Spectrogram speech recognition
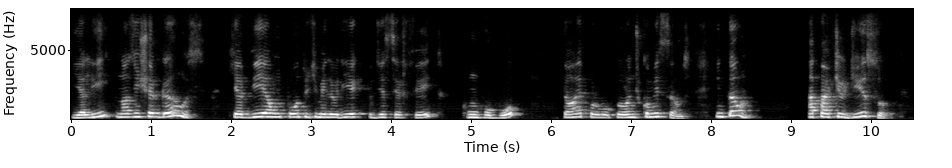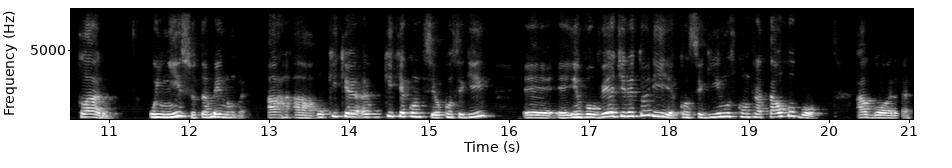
e ali nós enxergamos que havia um ponto de melhoria que podia ser feito com o robô, então é por, por onde começamos. Então, a partir disso, claro, o início também não. A, a, o que, que, é, o que, que aconteceu? Eu consegui é, é, envolver a diretoria, conseguimos contratar o robô. Agora,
